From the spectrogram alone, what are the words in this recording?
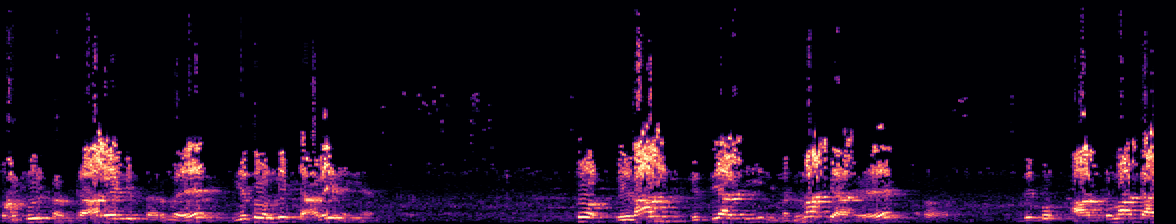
तो कोई संस्कार है कि धर्म है, ये तो उनके चाले नहीं है। तो वेदांत विद्या की महिमा क्या है? देखो, आत्मा का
